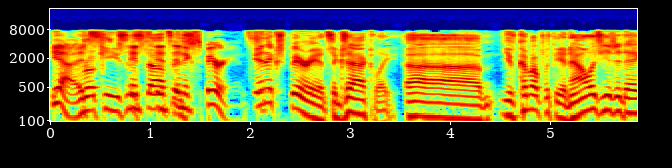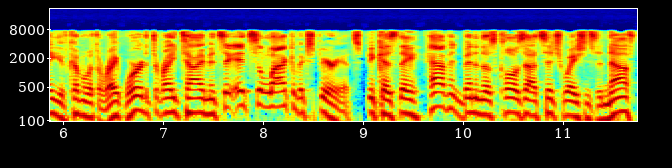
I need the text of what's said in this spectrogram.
yeah, rookies and it's, stuff. It's inexperience. Inexperience, exactly. Um, you've come up with the analogy today. You've come up with the right word at the right time. It's a, it's a lack of experience because they haven't been in those closeout situations enough,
